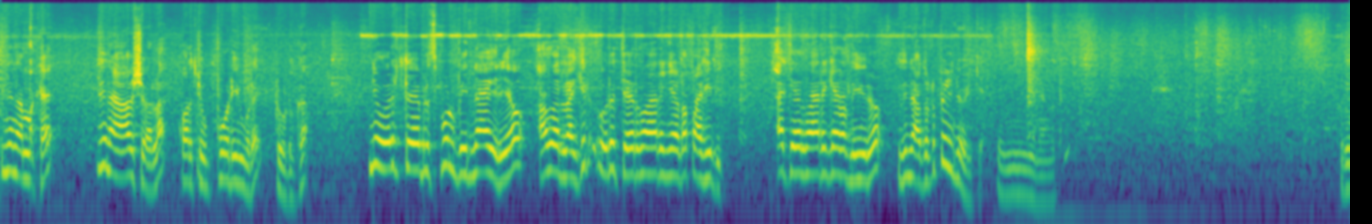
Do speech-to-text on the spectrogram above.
ഇനി നമുക്ക് ഇതിനാവശ്യമുള്ള കുറച്ച് ഉപ്പുപൊടിയും കൂടെ ഇട്ട് കൊടുക്കുക ഇനി ഒരു ടേബിൾ സ്പൂൺ വിനാഗിരിയോ അതല്ലെങ്കിൽ ഒരു ചെറുനാരങ്ങയുടെ പകുതി. ആ ചെറുനാരങ്ങയുടെ നീരോ ഇതിനകത്തോട്ട് പിഴിഞ്ഞൊഴിക്കുക ഇങ്ങനെ അങ്ങോട്ട്. ഒരു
